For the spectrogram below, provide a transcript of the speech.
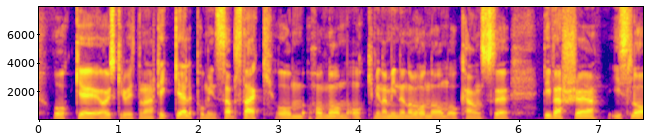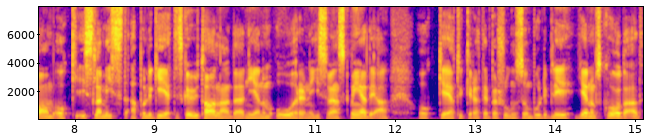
Och eh, jag har ju skrivit en artikel på min Substack om honom och mina minnen av honom och hans eh, diverse islam och islamist-apologetiska uttalanden genom åren i svensk media. Och jag tycker att det är en person som borde bli genomskådad.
